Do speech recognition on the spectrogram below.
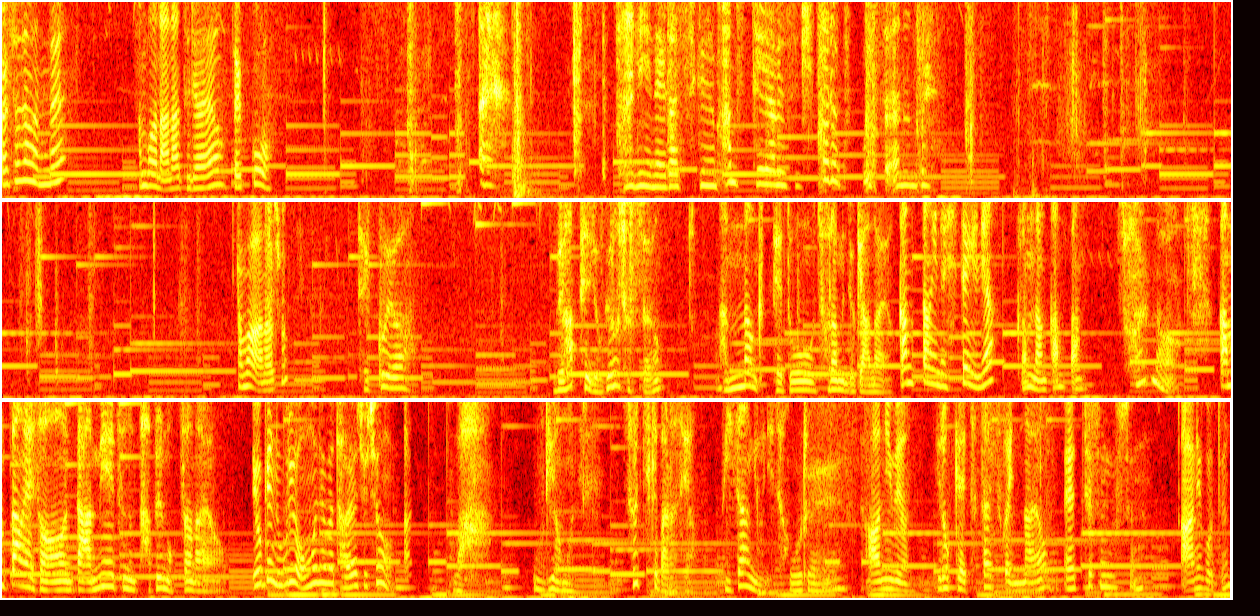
잘 찾아왔네. 한번 안아드려요? 됐고. 아니 내가 지금 팜스테이 하면서 시차를 굽고 있어야 하는데 아마 안아줘? 됐고요 왜 하필 여기로 오셨어요? 암만 급해도 저라면 여기 안 와요 깜빵이네 시댁이냐? 그럼 난 깜빵 설마. 깜빵에서 남이 해주는 밥을 먹잖아요 여긴 우리 어머니가 다 해주죠? 와 우리 어머니래 솔직히 말하세요 위장요원이죠 뭐래. 아니면 이렇게 애틋할 수가 있나요? 애뜻은 무슨. 아니거든.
